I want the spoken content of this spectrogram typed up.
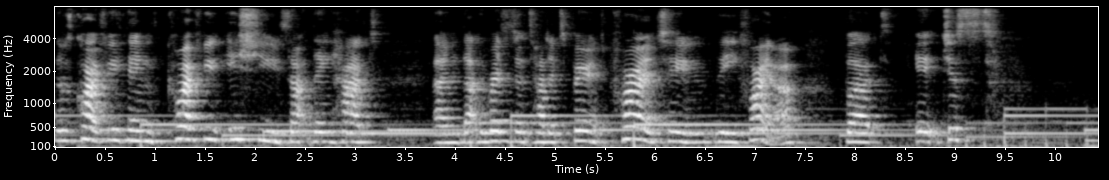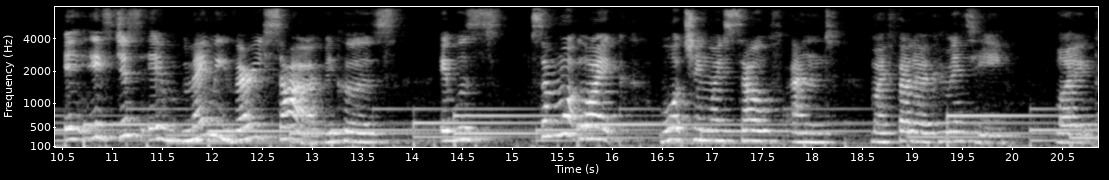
there was quite a few things, quite a few issues that they had, um, that the residents had experienced prior to the fire, but it just it, it's just it made me very sad because it was somewhat like watching myself and my fellow committee like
